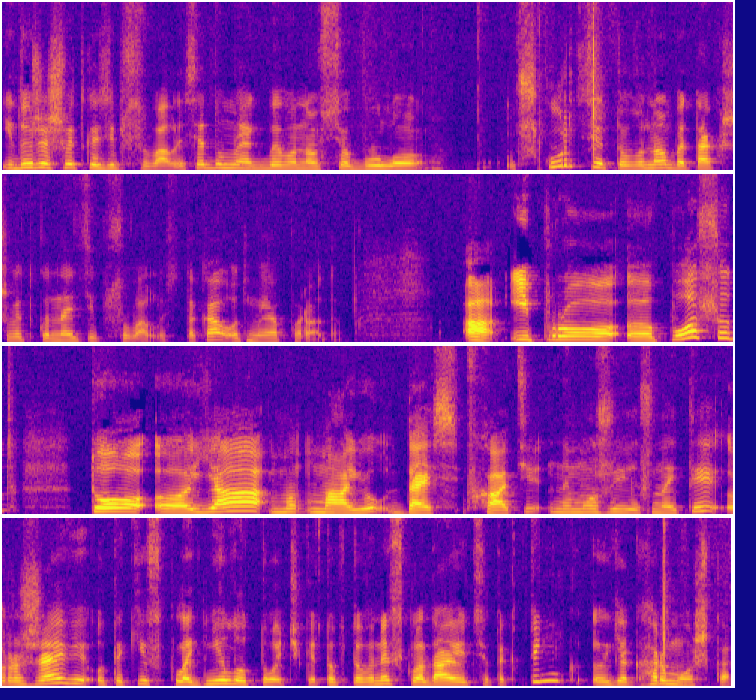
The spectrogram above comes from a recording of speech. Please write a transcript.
і дуже швидко зіпсувалися. Я думаю, якби воно все було в шкурці, то воно би так швидко не зіпсувалось. Така от моя порада. А, і про е, посуд, то е, я маю десь в хаті, не можу їх знайти, рожеві отакі складні лоточки. Тобто вони складаються так тиньк, е, як гармошка.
